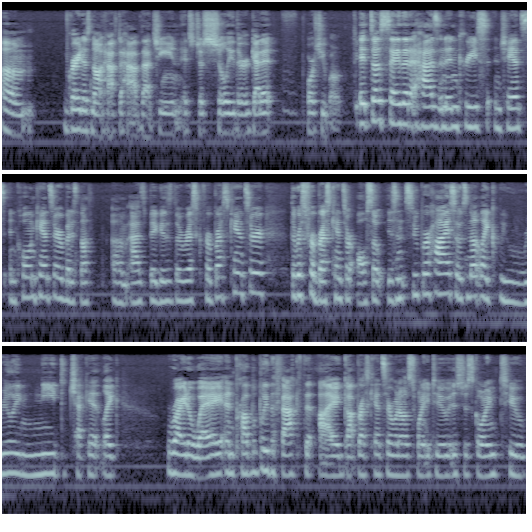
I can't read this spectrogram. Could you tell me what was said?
Um, Gray does not have to have that gene. It's just she'll either get it or she won't. It does say that it has an increase in chance in colon cancer, but it's not um, as big as the risk for breast cancer. The risk for breast cancer also isn't super high, so it's not like we really need to check it like right away. And probably the fact that I got breast cancer when I was 22 is just going to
